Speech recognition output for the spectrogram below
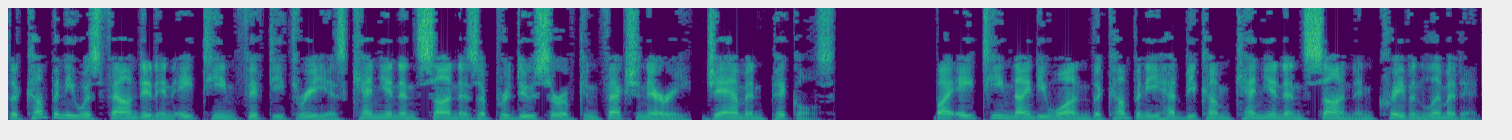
The company was founded in 1853 as Kenyon and Son as a producer of confectionery, jam and pickles. By 1891 the company had become Kenyon and Son and Craven Limited.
